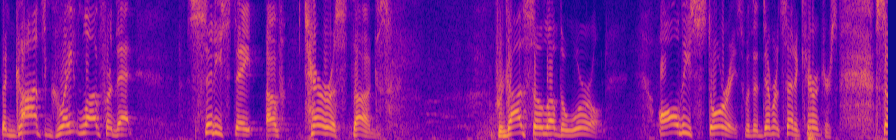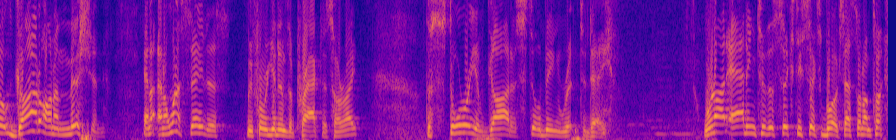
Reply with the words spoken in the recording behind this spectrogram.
But God's great love for that city state of terrorist thugs. For God so loved the world. All these stories with a different set of characters. So, God on a mission, and, and I want to say this before we get into the practice, all right? The story of God is still being written today. We're not adding to the 66 books. That's what I'm talking.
